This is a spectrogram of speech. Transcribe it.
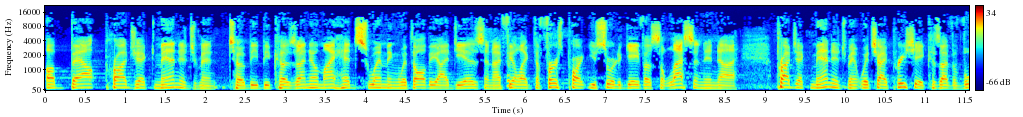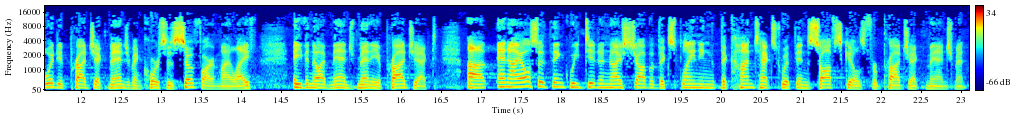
about project management, Toby, because I know my head's swimming with all the ideas, and I feel like the first part you sort of gave us a lesson in uh, project management, which I appreciate because I've avoided project management courses so far in my life, even though I've managed many a project. Uh, and I also think we did a nice job of explaining the context within soft skills for project management.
